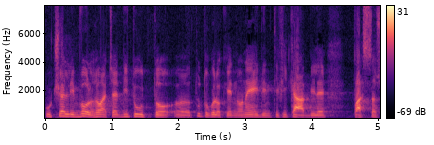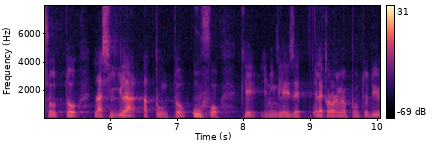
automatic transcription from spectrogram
uccelli in volo, insomma c'è di tutto, eh, tutto quello che non è identificabile passa sotto la sigla appunto UFO, che in inglese è l'acronimo appunto di eh,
